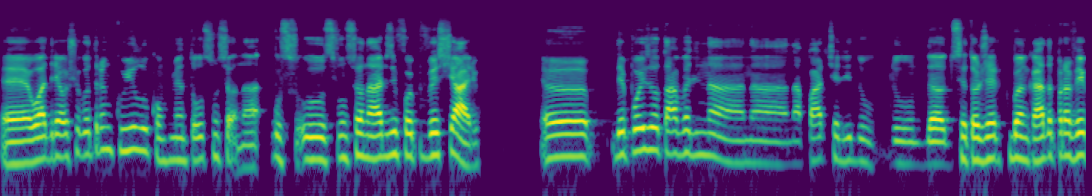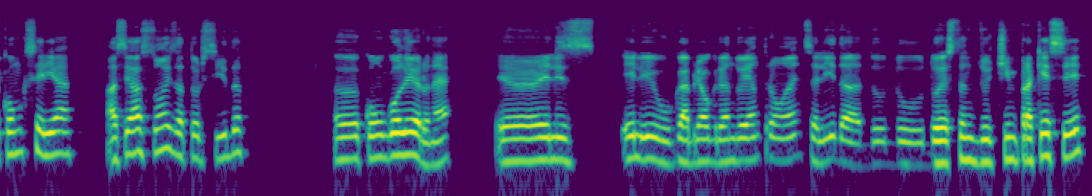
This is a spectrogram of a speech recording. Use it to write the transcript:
É, o Adriel chegou tranquilo, cumprimentou os, os, os funcionários e foi para o vestiário. Uh, depois eu estava ali na, na, na, parte ali do, do, da, do setor de arquibancada para ver como que seria as reações da torcida uh, com o goleiro, né? Uh, eles, ele o Gabriel Grando entram antes ali da, do, do, do restante do time para aquecer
